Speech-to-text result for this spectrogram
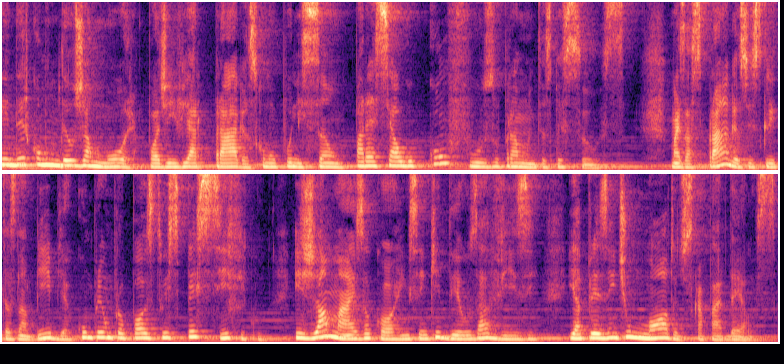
Entender como um Deus de amor pode enviar pragas como punição parece algo confuso para muitas pessoas. Mas as pragas descritas na Bíblia cumprem um propósito específico e jamais ocorrem sem que Deus avise e apresente um modo de escapar delas.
